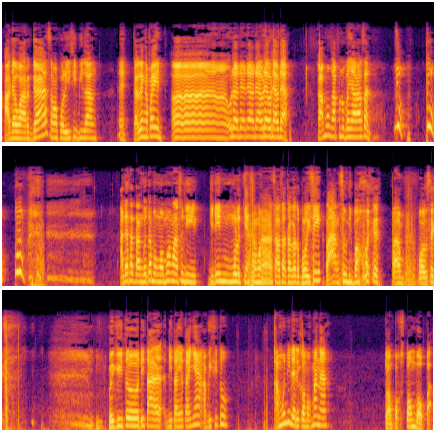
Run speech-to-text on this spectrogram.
Ada warga sama polisi bilang eh kalian ngapain? Uh, udah udah udah udah udah udah. Kamu nggak perlu banyak alasan. Puh, puh. ada satu anggota mau ngomong langsung diginiin mulutnya sama salah satu anggota polisi langsung dibawa ke polsek. Begitu dita ditanya-tanya, abis itu, kamu nih dari kelompok mana? Kelompok SpongeBob, Pak.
